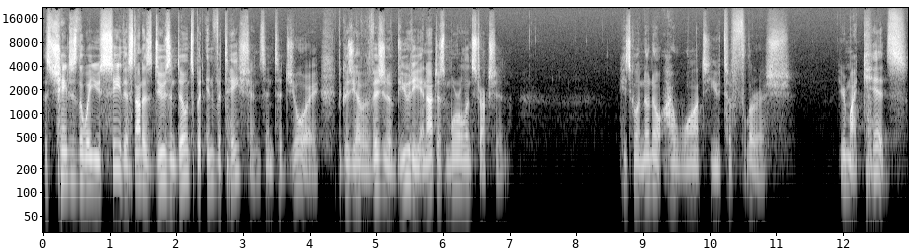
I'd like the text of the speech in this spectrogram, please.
This changes the way you see this, not as do's and don'ts, but invitations into joy because you have a vision of beauty and not just moral instruction. He's going, No, no, I want you to flourish. You're my kids.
